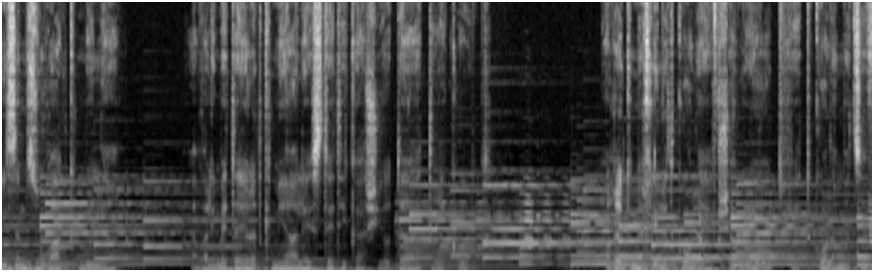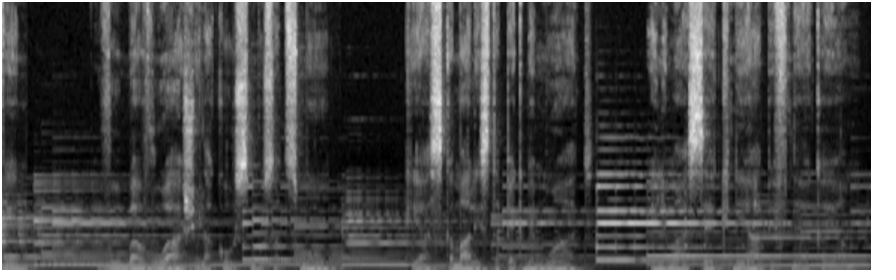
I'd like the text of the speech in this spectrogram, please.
מינימליזם זו רק מילה, אבל היא מתארת כמיהה לאסתטיקה שיודעת ריקות. הריק מכיל את כל האפשרויות ואת כל המצבים, והוא בבואה של הקוסמוס עצמו, כי ההסכמה להסתפק במועט היא למעשה כניעה בפני הקיים.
